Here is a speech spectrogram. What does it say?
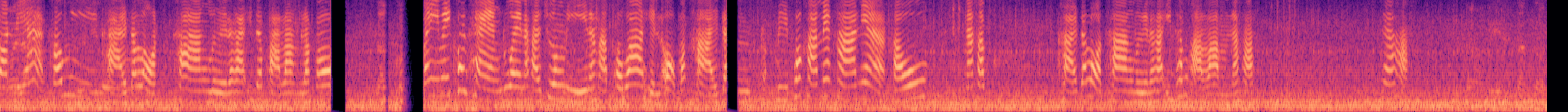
ตอนนี้เขามีขายตลอดทางเลยนะคะ อินทผลัมแล้วก็ไม่ไม่ค่อยแพงด้วยนะคะ ช่วงนี้นะคะ เพราะว่าเห็นออกมาขายกัน พ่อค้าแม่ค้าเนี่ยเขานะครับ ขายตลอดทางเลยนะคะ อินทผลัมนะคะเนี่ยค่ะแล้วมีตัดสด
